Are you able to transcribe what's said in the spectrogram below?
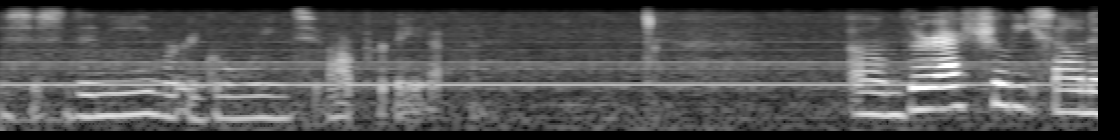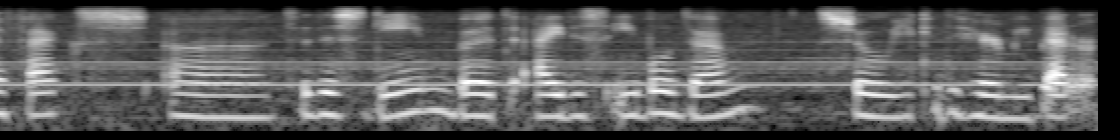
this is the knee we're going to operate on. Um, there are actually sound effects uh, to this game, but I disabled them so you can hear me better.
